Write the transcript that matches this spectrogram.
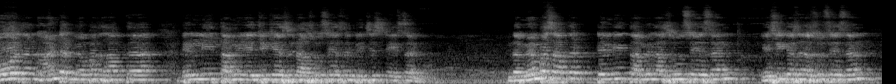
more than 100 members of the Delhi Tamil Education Association registration. The members of the Delhi Tamil Association, Education Association,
